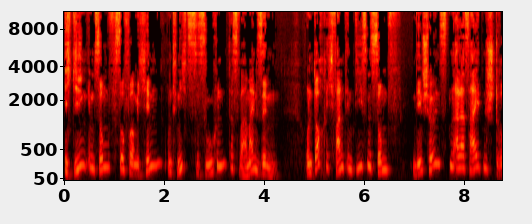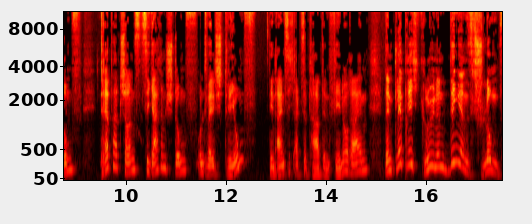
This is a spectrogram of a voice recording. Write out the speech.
Ich ging im Sumpf so vor mich hin und nichts zu suchen, das war mein Sinn. Und doch ich fand in diesem Sumpf den schönsten aller Seiten Strumpf, Trepper Johns Zigarrenstumpf und welch Triumph, den einzig akzeptablen Phänoreim, den klipprig grünen Dingensschlumpf.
